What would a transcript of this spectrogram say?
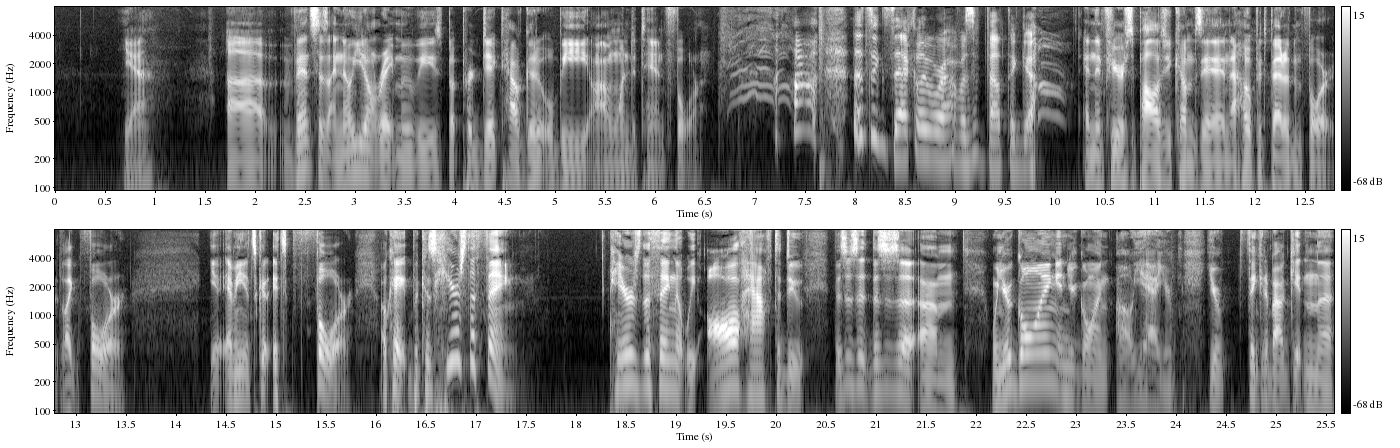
yeah. Uh, Vince says, I know you don't rate movies, but predict how good it will be on 1 to 10. 4. That's exactly where I was about to go. And then Furious Apology comes in. I hope it's better than 4. Like 4. I mean, it's. It's 4. Okay, because here's the thing. Here's the thing that we all have to do. This is a this is a um when you're going and you're going, oh yeah, you're you're thinking about getting the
